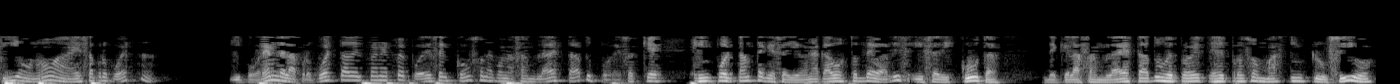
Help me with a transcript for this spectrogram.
sí o no a esa propuesta. Y por ende, la propuesta del PNP puede ser consona con la Asamblea de Estatus. Por eso es que es importante que se lleven a cabo estos debates y se discuta de que la Asamblea de Estatus es el proceso más inclusivo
